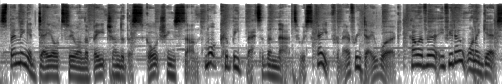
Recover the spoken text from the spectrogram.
Spending a day or two on the beach under the scorching sun, what could be better than that to escape from everyday work? However, if you don't want to get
